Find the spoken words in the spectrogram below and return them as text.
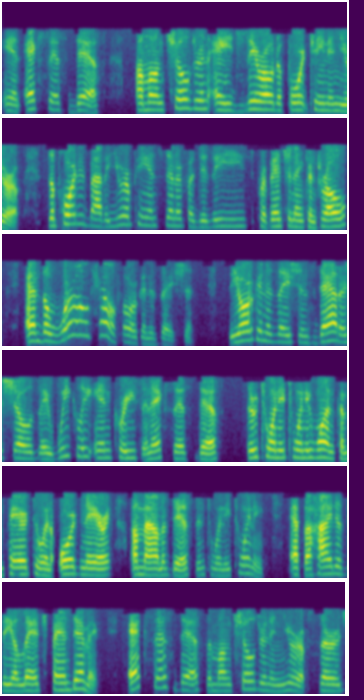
in excess deaths among children aged 0 to 14 in Europe supported by the European Center for Disease Prevention and Control and the World Health Organization. The organization's data shows a weekly increase in excess deaths through 2021 compared to an ordinary amount of deaths in 2020. At the height of the alleged pandemic, excess deaths among children in Europe surged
